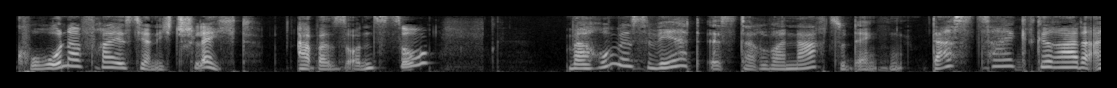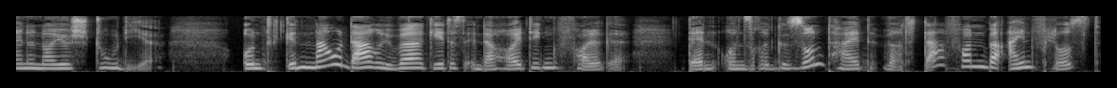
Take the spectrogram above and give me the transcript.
Corona-frei ist ja nicht schlecht, aber sonst so? Warum es wert ist, darüber nachzudenken, das zeigt gerade eine neue Studie. Und genau darüber geht es in der heutigen Folge, denn unsere Gesundheit wird davon beeinflusst,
